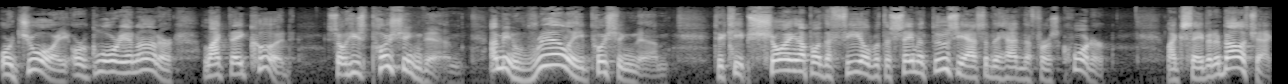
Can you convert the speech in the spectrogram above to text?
or joy, or glory and honor like they could. So he's pushing them. I mean, really pushing them to keep showing up on the field with the same enthusiasm they had in the first quarter, like Saban and Belichick.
